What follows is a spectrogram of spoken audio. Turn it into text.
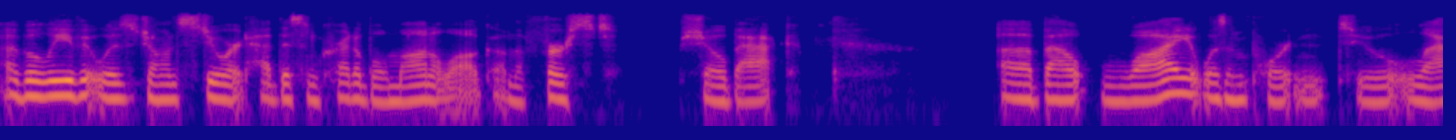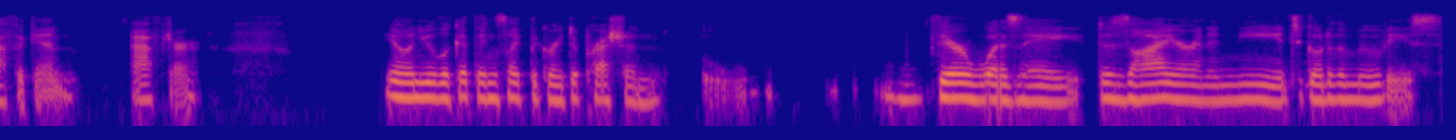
I believe it was Jon Stewart had this incredible monologue on the first show back about why it was important to laugh again after. You know, and you look at things like the Great Depression, there was a desire and a need to go to the movies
